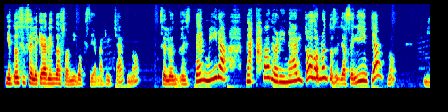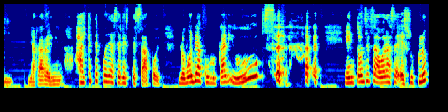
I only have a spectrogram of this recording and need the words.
Y entonces se le queda viendo a su amigo que se llama Richard, ¿no? Se lo le dice, "Ten, mira, me acaba de orinar y todo, ¿no? Entonces ya se limpia, ¿no? Y, y agarra el niño, ay, ¿qué te puede hacer este sapo? Y lo vuelve a acurrucar y ups. entonces ahora se- es su club,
